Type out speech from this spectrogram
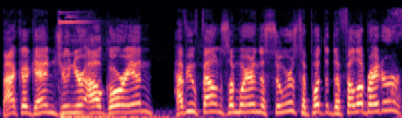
Back again, Junior Algorian? Have you found somewhere in the sewers to put the defibrillator?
